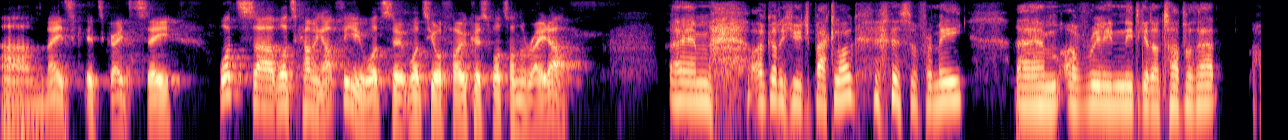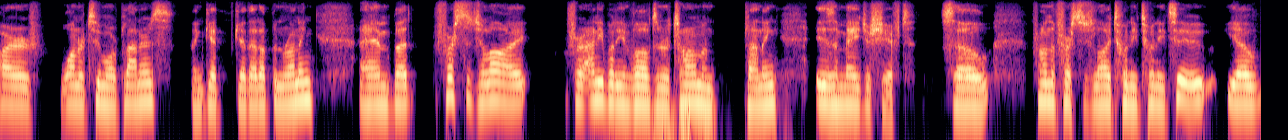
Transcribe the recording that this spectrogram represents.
um, mate, it's, it's great to see. What's uh, what's coming up for you? What's uh, what's your focus? What's on the radar? Um, I've got a huge backlog, so for me, um, I really need to get on top of that. Hire one or two more planners and get get that up and running. Um, but first of July, for anybody involved in retirement planning is a major shift. So from the 1st of July 2022, you know,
